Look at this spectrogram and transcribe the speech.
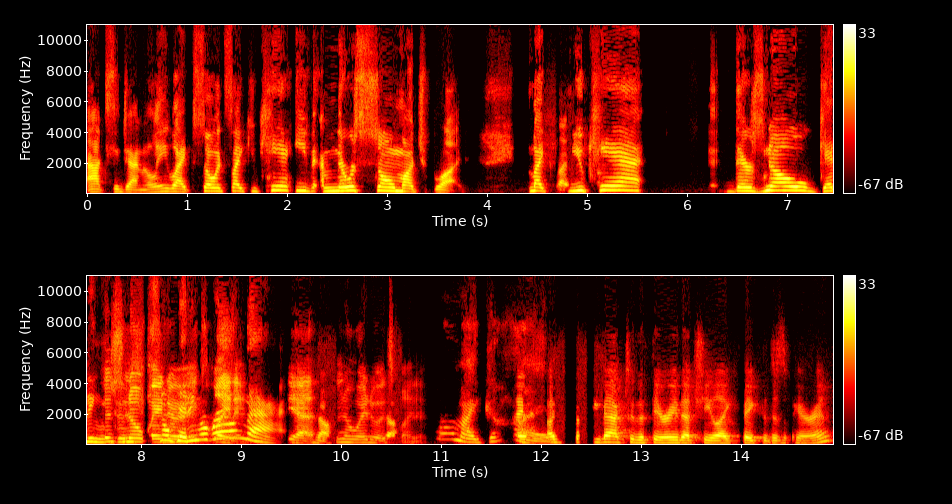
accidentally. Like so it's like you can't even I mean there was so much blood. Like Right. you can't there's no getting There's there's, no way no to getting around it. that. yeah No. no way to explain it Oh my god. uh, going back to the theory that she like faked the disappearance.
